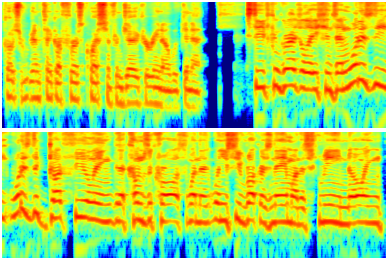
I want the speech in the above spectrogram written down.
Coach, we're going to take our first question from Jerry Carino with Gannett. Steve, congratulations. And what is the what is the gut feeling that comes across when the, when you see Rutgers' name on the screen, knowing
